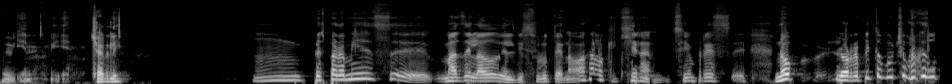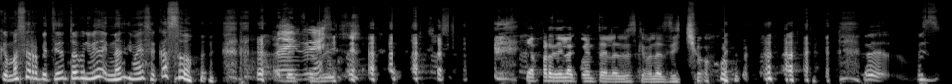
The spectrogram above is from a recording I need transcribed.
Muy bien, muy bien. Charlie. Mm, pues para mí es eh, más del lado del disfrute, ¿no? Hagan lo que quieran. Siempre es. eh, No, lo repito mucho, creo que es lo que más he repetido en toda mi vida y nadie me hace caso. De Ay, hecho, sí. sí. ya perdí la cuenta de las veces que me lo has dicho. Eh, pues,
